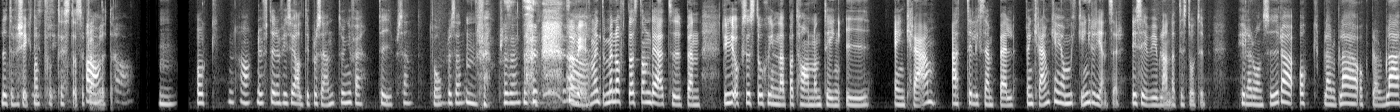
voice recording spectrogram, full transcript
Lite försiktigt. Man får testa sig fram Ja. lite. Mm. Och ja, nu för tiden finns ju alltid procent ungefär. 10 procent, 2 procent, Mm. 5 procent. Så Ja. vet man inte. Men oftast om det är typen... Det är också stor skillnad på att ha någonting i en kräm. Att till exempel, för en kräm kan ju ha mycket ingredienser. Det ser vi ibland att det står typ hyaluronsyra och bla bla bla och bla bla bla.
